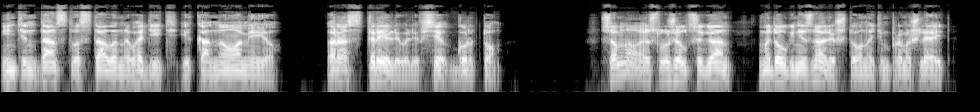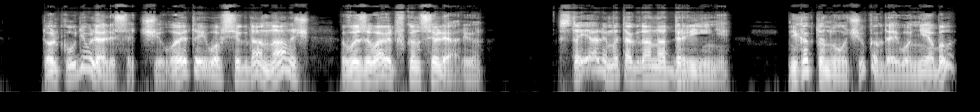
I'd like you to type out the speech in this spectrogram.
интендантство стало наводить экономию, расстреливали всех гуртом. Со мной служил цыган, мы долго не знали, что он этим промышляет, только удивлялись, отчего это его всегда на ночь вызывают в канцелярию. Стояли мы тогда на дрине, и как-то ночью, когда его не было,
